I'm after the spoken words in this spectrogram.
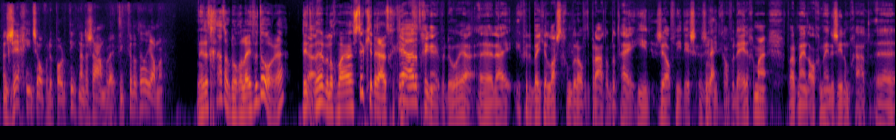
dan zeg je iets over de politiek naar de samenleving. Ik vind dat heel jammer. Nee, dat gaat ook nog wel even door, hè? Dit, Ja. We hebben nog maar een stukje eruit gekregen. Ja, dat ging even door. Ja. Eh, nou, ik vind het een beetje lastig om erover te praten, omdat hij hier zelf niet is en zich Nee. niet kan verdedigen. Maar waar het mij in algemene zin om gaat. eh,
